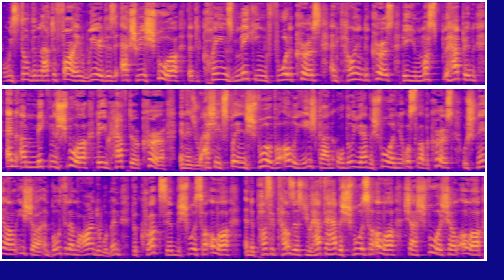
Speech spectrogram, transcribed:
but we still did not define where there's actually a shvua that the kohen is making for the curse and telling the curse that you must happen, and I'm making a shvua that you have to occur. And as Rashi explains, shvua va'olu yeshkan, although you have a shvua and you also have a curse, ushnein al isha, and both of them are on the woman, the v'kruksiv b'shvuas ha'Allah, and the pasuk tells us you have to have a shvuas ha'Allah, shashvua shel Allah,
